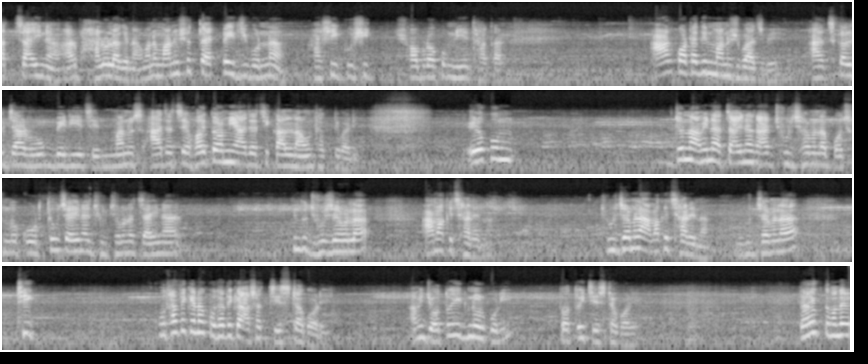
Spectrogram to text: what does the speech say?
আর চাই না, আর ভালো লাগে না। মানে মানুষের তো একটাই জীবন না, হাসি খুশি সব রকম নিয়ে থাকার। আর কটা দিন মানুষ বাঁচবে? আজকাল যা রোগ বেরিয়েছে, মানুষ আজ আছে, হয়তো আমি আজ আছি, কাল নাও থাকতে পারি। এরকম জন্য আমি না চাই না আর ঝামেলা পছন্দ করতেও চাই না ঝামেলা চাই না। কিন্তু ঝামেলা আমাকে ছাড়ে না। ঝামেলা আমাকে ছাড়ে না। ঝামেলা ঠিক কোথা থেকে না কোথা থেকে আসার চেষ্টা করে। আমি যত ইগনোর করি, ততই চেষ্টা করে। যাই হোক তোমাদের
